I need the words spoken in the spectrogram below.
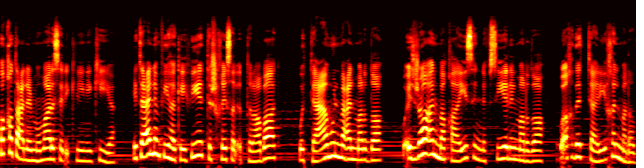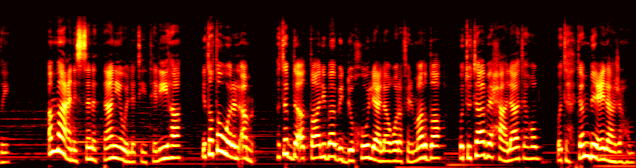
فقط على الممارسة الإكلينيكية يتعلم فيها كيفية تشخيص الاضطرابات والتعامل مع المرضى وإجراء المقاييس النفسية للمرضى وأخذ التاريخ المرضي. أما عن السنة الثانية والتي تليها يتطور الأمر فتبدأ الطالبة بالدخول على غرف المرضى وتتابع حالاتهم وتهتم بعلاجهم.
